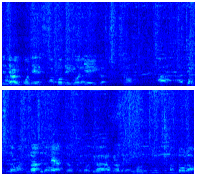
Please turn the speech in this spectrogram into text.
蒸饺锅贴，啊，锅贴一个。锅，贴一个。好。啊啊，这样吃得完，应该吃得这完。样就可以哦，这个蛮贵的，蛮多的哦，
